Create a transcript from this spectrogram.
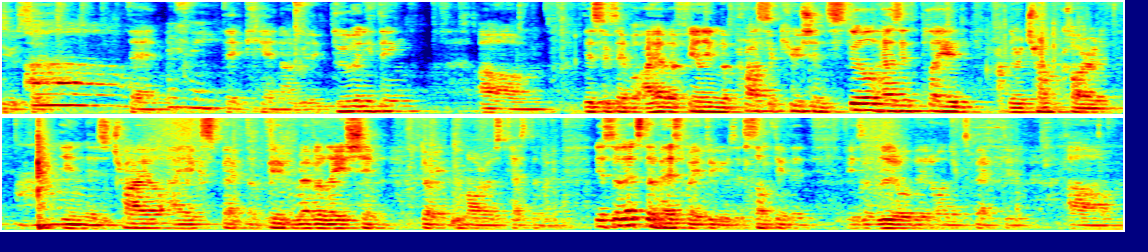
it, Oh, then they cannot really do anything. Um, this example, I have a feeling the prosecution still hasn't played their trump card in this trial. I expect a big revelation during tomorrow's testimony. Yeah, so that's the best way to use it, something that is a little bit unexpected. Um,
